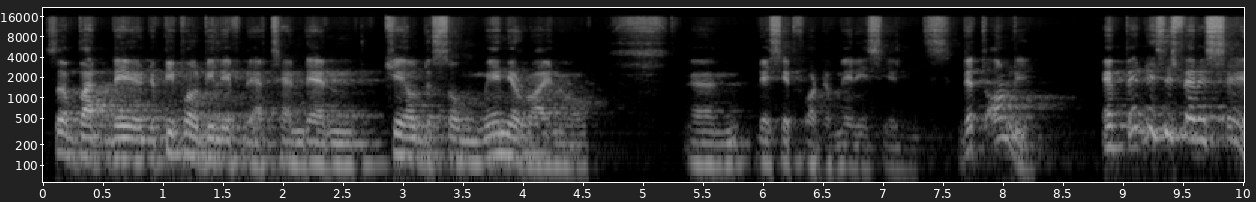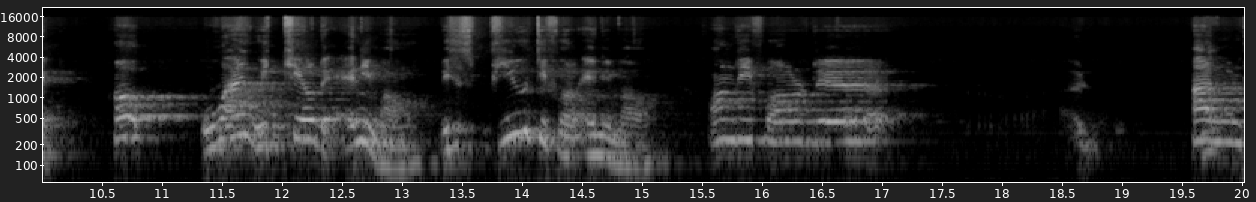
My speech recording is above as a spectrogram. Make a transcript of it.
So, but the, the people believe that and then killed so many rhino, and they said for the medicines. That only. And this is very sad. How why we kill the animal? This is beautiful animal only for the and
